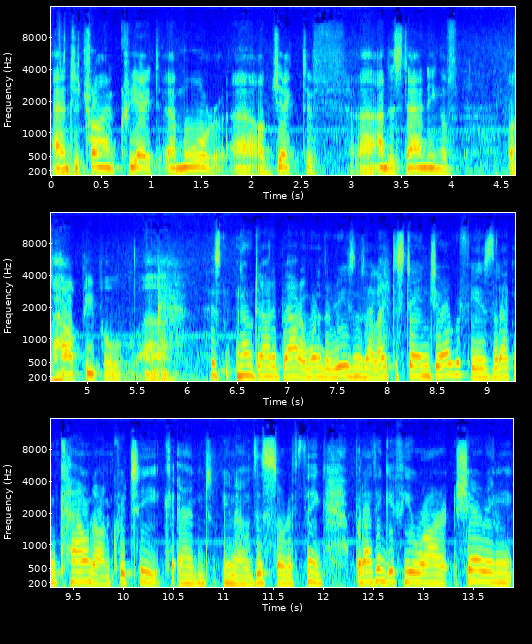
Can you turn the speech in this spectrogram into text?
and to try and create a more uh, objective uh, understanding of, of how people uh, There's no doubt about it. One of the reasons I like to stay in geography is that I can count on critique and, you know, this sort of thing. But I think if you are sharing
